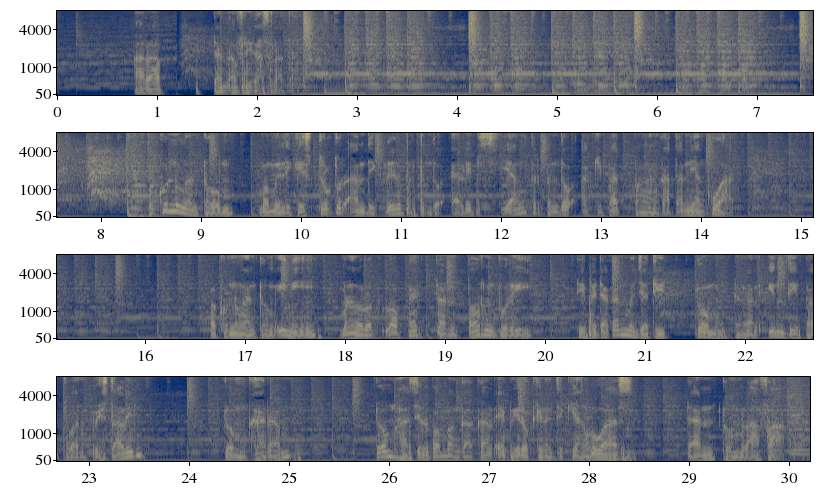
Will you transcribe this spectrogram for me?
Arab, dan Afrika Selatan. Pegunungan Dom memiliki struktur antiklin berbentuk elips yang terbentuk akibat pengangkatan yang kuat. Pegunungan Dom ini, menurut Lobek dan Thornbury, dibedakan menjadi dom dengan inti batuan kristalin, dom garam, dom hasil pembengkakan epirogenetik yang luas, dan dom lava.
